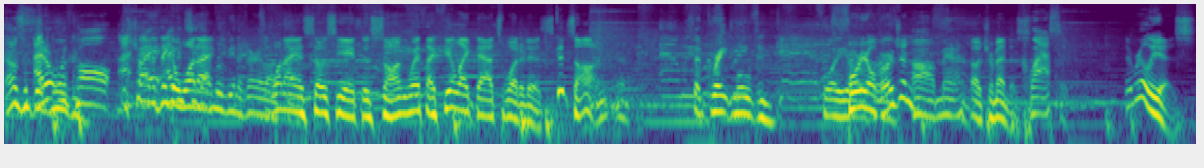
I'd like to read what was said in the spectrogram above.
That was a good I don't movie. recall. Just I, trying to think haven't of what I movie in a very long what I associate this song with. I feel like that's what it is. It's a good song. It's a great movie. 40 40 year old virgin. Oh, man. Oh, tremendous. Classic. It really is.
